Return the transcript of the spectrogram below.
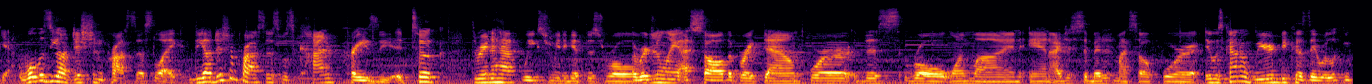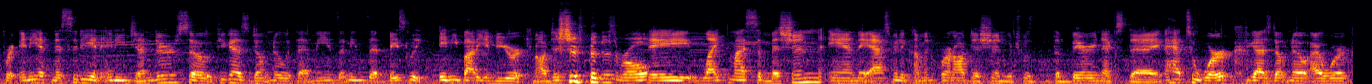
yeah. What was the audition process like? The audition process was kind of crazy. It took three and a half weeks for me to get this role. Originally, I saw the breakdown for this role online and I just submitted myself for it. It was kind of weird because they were looking for any ethnicity and any gender. So if you guys don't know what that means, that means that basically anybody in New York can audition for this role. They liked my submission and they asked me to come in for an audition, which was the very next day. I had to work. If you guys don't know, I work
